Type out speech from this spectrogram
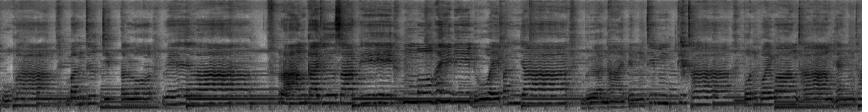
คู่ความบันทึกจิตตลอดเวลา ร่างกายคือสาพีมองให้ดีด้วยปัญญา เบื่อหน่ายเป็นทิมพิธาปลดปล่อยวางทางแห่งธรรม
